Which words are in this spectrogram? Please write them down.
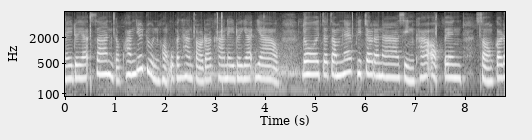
ในระยะสั้น กับความยืดหยุ่นของอุปทานต่อราคาในระยะยาว โดยจะจำแนกพิจารณาสินค้าออกเป็น 2 กร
